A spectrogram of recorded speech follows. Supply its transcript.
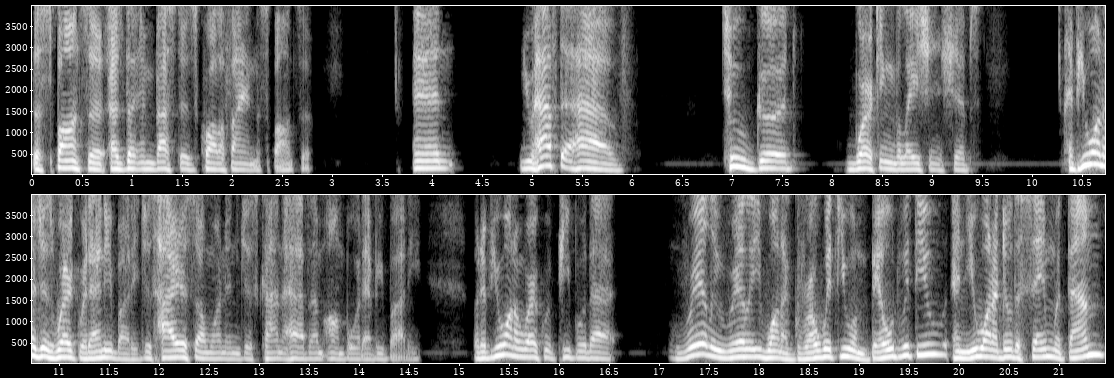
the sponsor as the investors qualifying the sponsor. And you have to have two good working relationships. If you want to just work with anybody, just hire someone and just kind of have them onboard everybody. But if you want to work with people that really, really want to grow with you and build with you, and you want to do the same with them,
